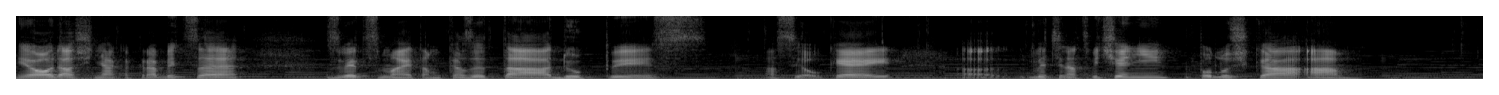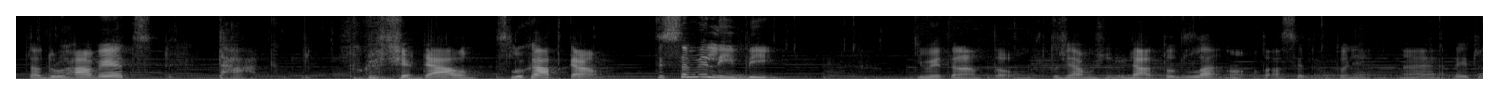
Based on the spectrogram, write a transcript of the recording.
Jo, další nějaká krabice, s věcma je tam kazeta, dopis, asi OK. Uh, věci na cvičení, podložka a ta druhá věc. Tak, pokračujeme dál, sluchátka, ty se mi líbí. Dívejte na to, protože já můžu dát tohle, no to asi úplně ne, dej to,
